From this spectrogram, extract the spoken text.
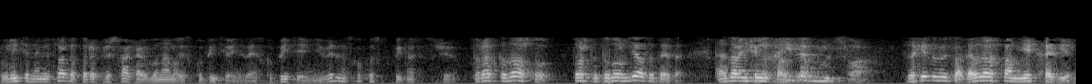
повелительная мецва, которая пришла как бы нам искупить ее, не знаю, искупить ее. Не уверен, сколько искупить на случае. Тура сказал, что то, что ты должен делать, это это. Когда ничего не сказал. Захита мыцва. Захита мецва. Когда сказал, есть хадир.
